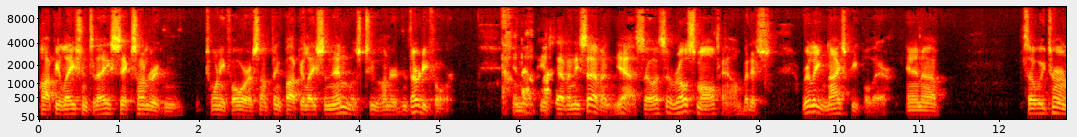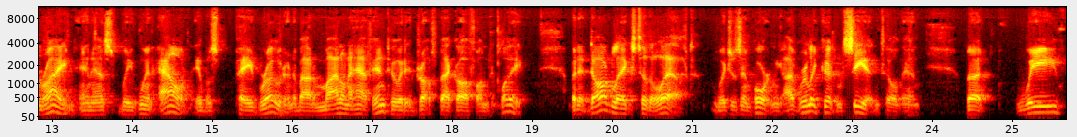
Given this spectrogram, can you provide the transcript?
population today, 624 or something. Population then was 234 in 1977. Yeah, so it's a real small town, but it's really nice people there. And uh, so we turned right, and as we went out, it was paved road, and about a mile and a half into it, it drops back off on the clay. But it dog legs to the left, which is important. I really couldn't see it until then, but we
